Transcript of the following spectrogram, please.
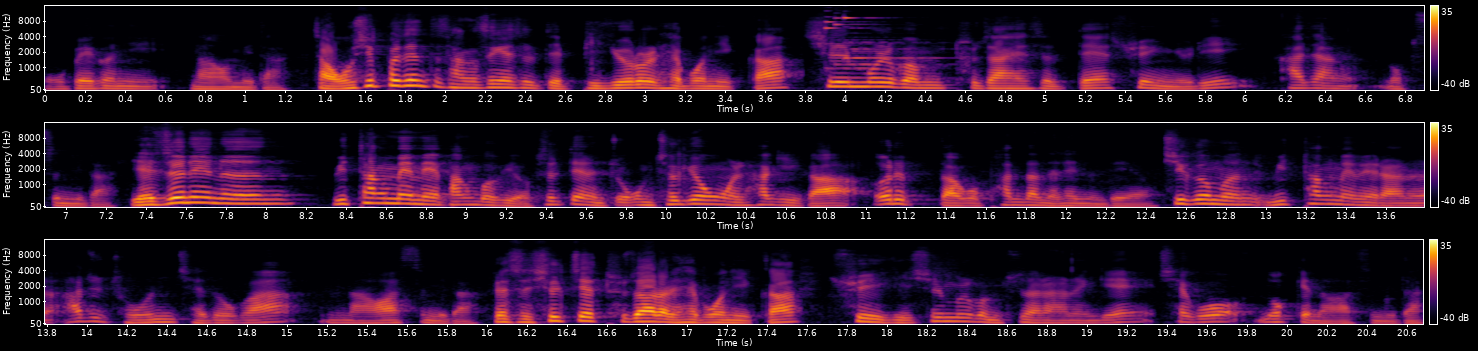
5,500원이 나옵니다. 자, 50% 상승했을 때 비교를 해보니까 실물금 투자했을 때 수익률이 가장 높습니다. 예전에는 위탁매매 방법이 없을 때는 조금 적용을 하기가 어렵다고 판단을 했는데요. 지금은 위탁매매라는 아주 좋은 제도가 나왔습니다. 그래서 실제 투자를 해보니까 수익이 실물금 투자를 하는 게 최고 높게 나왔습니다.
